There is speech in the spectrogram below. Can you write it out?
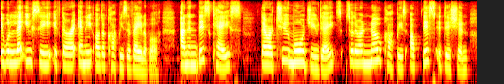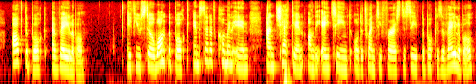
it will let you see if there are any other copies available. And in this case, there are two more due dates, so there are no copies of this edition of the book available if you still want the book, instead of coming in and checking on the 18th or the 21st to see if the book is available,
